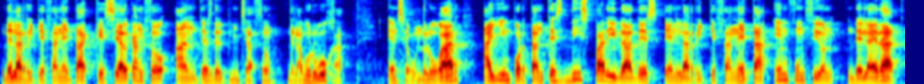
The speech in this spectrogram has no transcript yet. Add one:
de la riqueza neta que se alcanzó antes del pinchazo de la burbuja. En segundo lugar, hay importantes disparidades en la riqueza neta en función de la edad.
